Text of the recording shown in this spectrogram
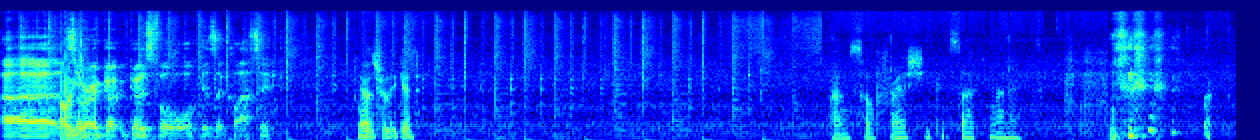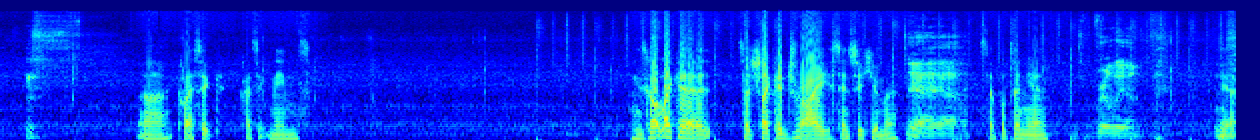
Uh, Oh, Zora yeah. go- goes for a walk is a classic. That was really good. I'm so fresh, you can suck on it. Uh, classic, classic memes. He's got like a such like a dry sense of humor. yeah, yeah, Simpleton, yeah, brilliant. yeah.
